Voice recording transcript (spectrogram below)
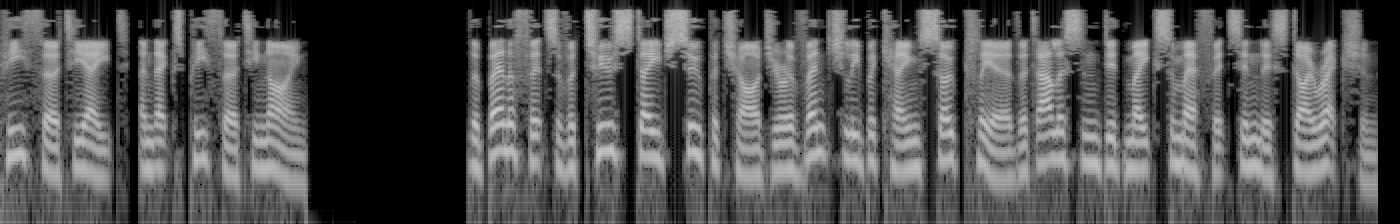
P-38, and XP-39. The benefits of a two-stage supercharger eventually became so clear that Allison did make some efforts in this direction.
